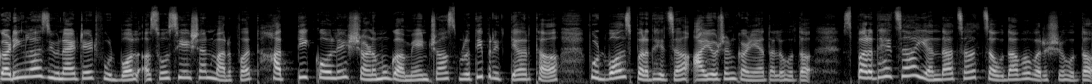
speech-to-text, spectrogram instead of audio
गडिंग्लज युनायटेड फुटबॉल असोसिएशनमार्फत हत्ती कोले षणमुगम यांच्या स्मृतिप्रित्यर्थ फुटबॉल स्पर्धेचं आयोजन करण्यात आलं होतं. स्पर्धेचं यंदाचं चौदावं वर्ष होतं.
